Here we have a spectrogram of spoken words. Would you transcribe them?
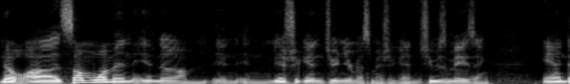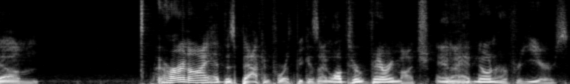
No, uh, some woman in um in in Michigan, junior Miss Michigan. She was amazing, and um, her and I had this back and forth because I loved her very much, and I Mhm. had known her for years.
